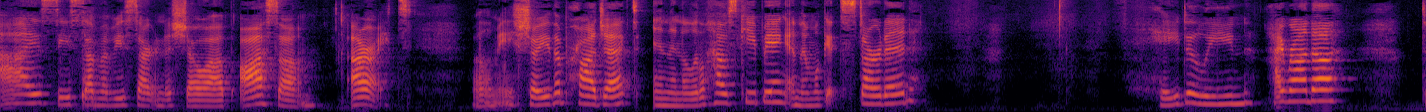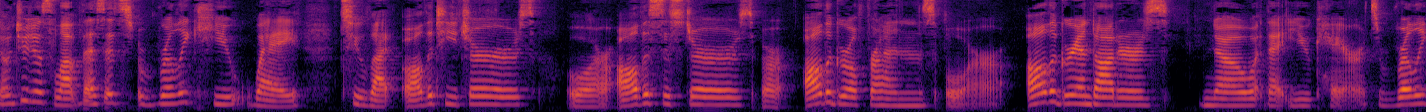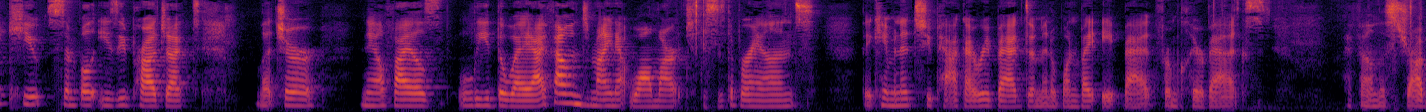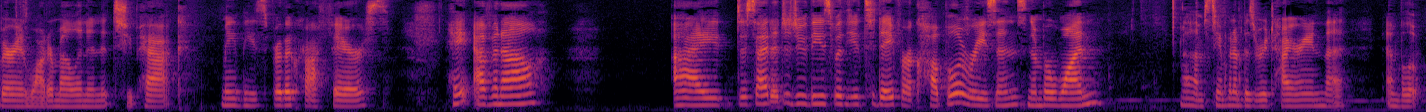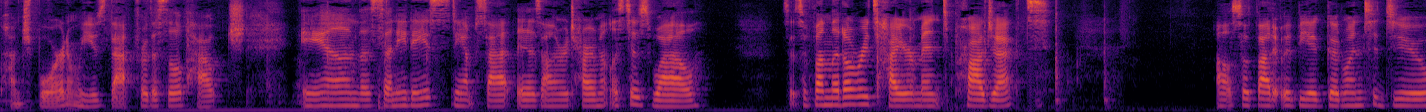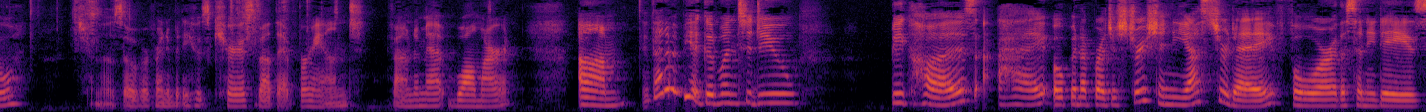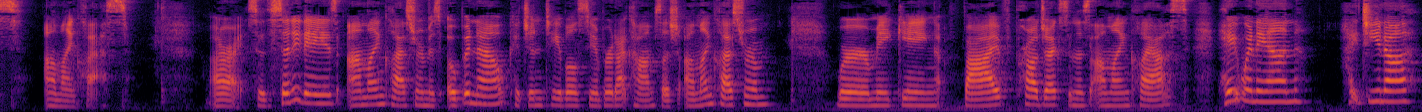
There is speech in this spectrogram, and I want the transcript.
Hi, see some of you starting to show up. Awesome. All right. Well, let me show you the project and then a little housekeeping and then we'll get started. Hey, Delene. Hi, Rhonda. Don't you just love this? It's a really cute way to let all the teachers or all the sisters or all the girlfriends or all the granddaughters know that you care. It's a really cute, simple, easy project. Let your nail files lead the way. I found mine at Walmart. This is the brand. They came in a two pack. I rebagged them in a one by eight bag from Clear Bags. I found the strawberry and watermelon in a two pack. Made these for the craft fairs. Hey, Evanel. I decided to do these with you today for a couple of reasons. Number one, um, Stampin' Up! is retiring the envelope punch board, and we use that for this little pouch. And the Sunny Days stamp set is on the retirement list as well. So it's a fun little retirement project. Also thought it would be a good one to do. Turn those over for anybody who's curious about that brand. Found them at Walmart. Um, I thought it would be a good one to do because I opened up registration yesterday for the Sunny Days online class. All right, so the Sunny Days online classroom is open now, kitchentablestamper.com slash online classroom. We're making five projects in this online class. Hey, Winan. Hi, Gina.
